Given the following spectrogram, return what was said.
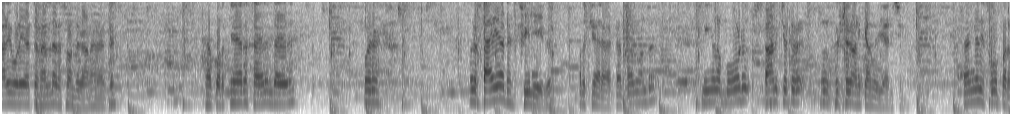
അടിപൊളിയായിട്ട് നല്ല രസമുണ്ട് കാണാനായിട്ട്. ഞാൻ കുറച്ച് നേരം സൈലന്റ് ആയത് ഒരു ഒരു ടയേർഡ് ഫീൽ ചെയ്ത് കുറച്ച് നേരമായിട്ട്. അപ്പോൾ അതുകൊണ്ട് നിങ്ങളെ ബോർഡ് കാണിച്ചിട്ട് ഫിഷ് കാണിക്കാമെന്ന് വിചാരിച്ചു. സംഗതി സൂപ്പർ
